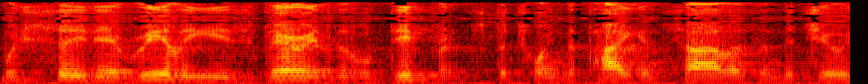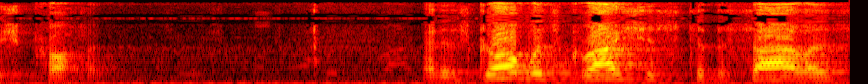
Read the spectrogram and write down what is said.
we see there really is very little difference between the pagan sailors and the Jewish prophet. And as God was gracious to the sailors,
